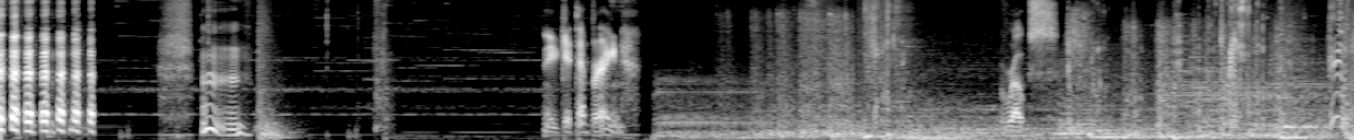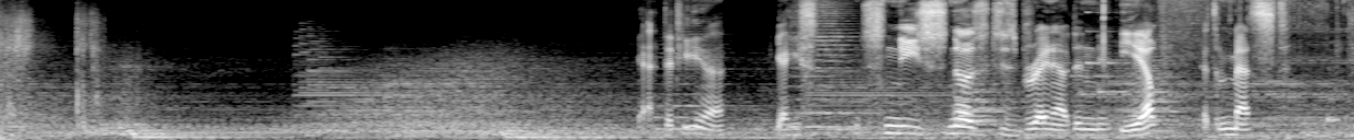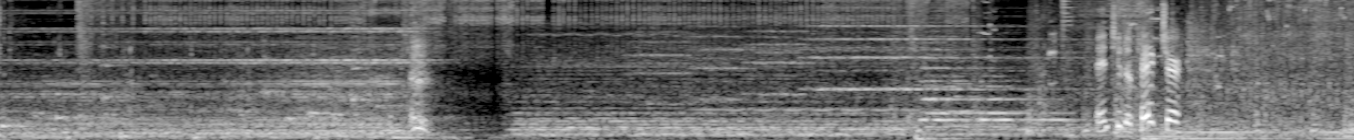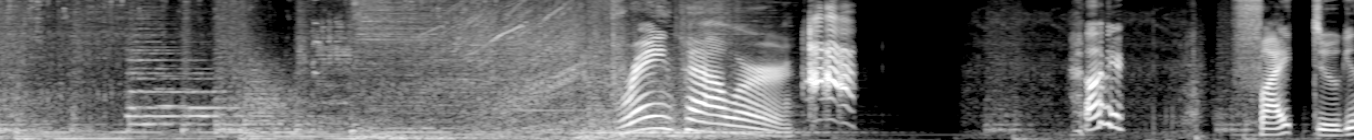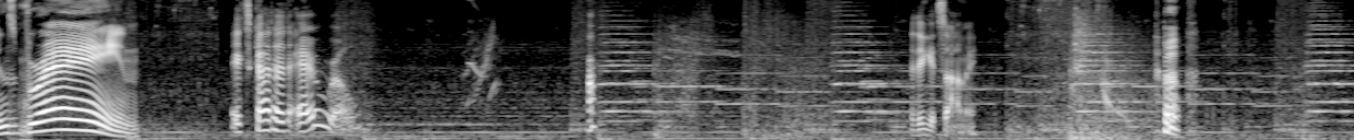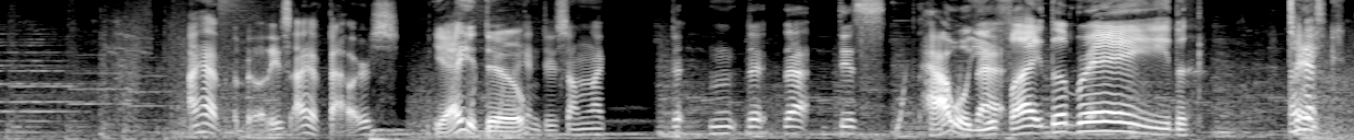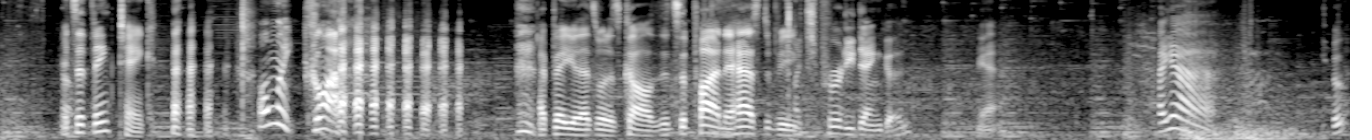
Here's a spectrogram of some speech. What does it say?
hmm. To get that brain. Gross. Yeah, did he, uh, yeah, he sneezed, snuzzed his brain out, didn't he? Yep. That's a mess. Picture. Brain power. Ah! Oh, I'm here. Fight Dogen's brain. It's got an arrow. Huh? I think it saw me. Abilities. I have powers. Yeah, you do. I can do something like th- th- that. This. How will you fight the braid? Tank. It's a think tank. Oh my god! I bet you that's what it's called. It's a pun. It has to be. it's pretty dang good. Yeah. Ah, yeah. Ooh,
